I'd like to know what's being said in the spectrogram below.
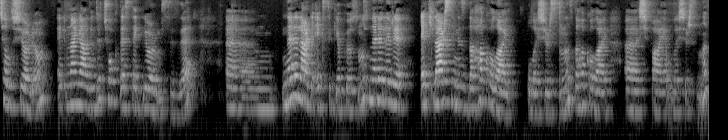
çalışıyorum. Elimden geldiğince çok destekliyorum sizi. Ee, nerelerde eksik yapıyorsunuz? Nereleri eklerseniz daha kolay ulaşırsınız. Daha kolay e, şifaya ulaşırsınız.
